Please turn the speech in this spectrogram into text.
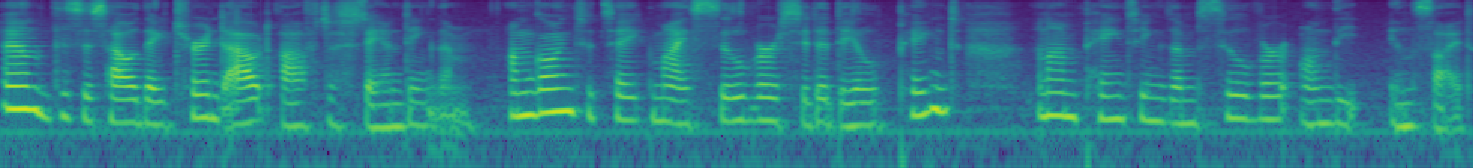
And this is how they turned out after sanding them. I'm going to take my silver Citadel paint and I'm painting them silver on the inside.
